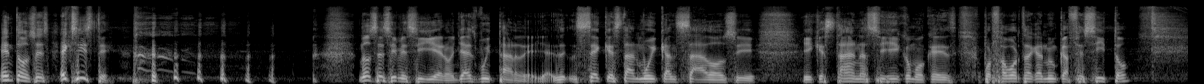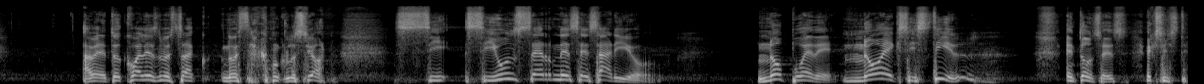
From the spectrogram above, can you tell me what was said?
entonces existe. No sé si me siguieron, ya es muy tarde, sé que están muy cansados y, que están así como que, por favor, tráiganme un cafecito. A ver, entonces, ¿cuál es nuestra, nuestra conclusión? Si, un ser necesario no puede no existir, entonces existe.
